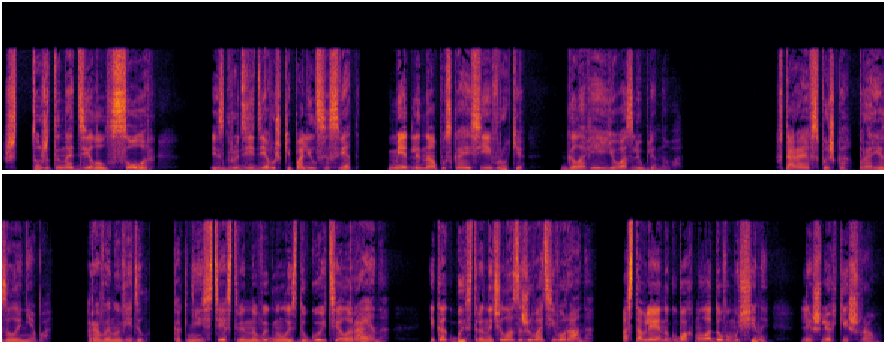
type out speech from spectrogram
«Что же ты наделал, Солар?» Из груди девушки полился свет, медленно опускаясь ей в руки к голове ее возлюбленного. Вторая вспышка прорезала небо. Равен увидел, как неестественно выгнулось дугой тело Райана, и как быстро начала заживать его рана, оставляя на губах молодого мужчины лишь легкий шрам.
